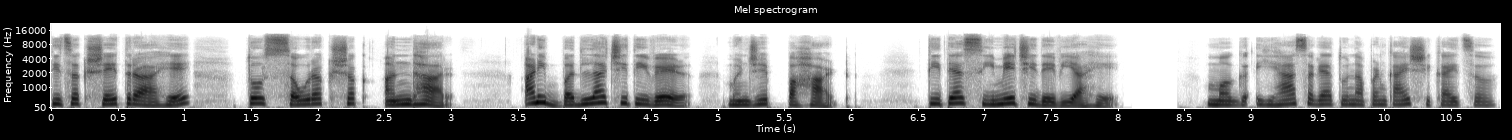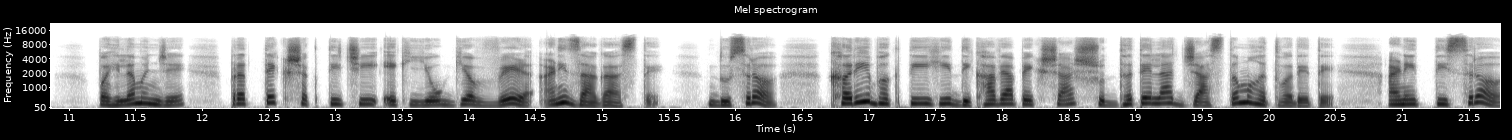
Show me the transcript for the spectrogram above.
तिचं क्षेत्र आहे तो संरक्षक अंधार आणि बदलाची ती वेळ म्हणजे पहाट. ती त्या सीमेची देवी आहे. मग ह्या सगळ्यातून आपण काय शिकायचं? पहिलं म्हणजे प्रत्येक शक्तीची एक योग्य वेळ आणि जागा असते. दुसरं खरी भक्ती ही दिखाव्यापेक्षा शुद्धतेला जास्त महत्त्व देते. आणि तिसरं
